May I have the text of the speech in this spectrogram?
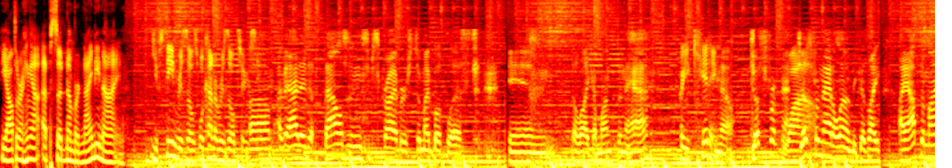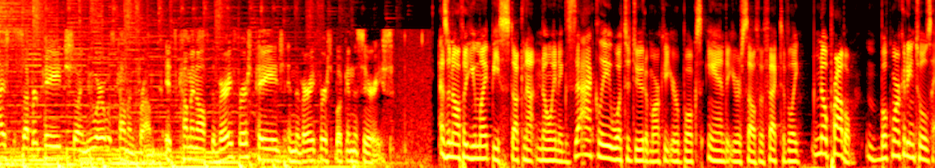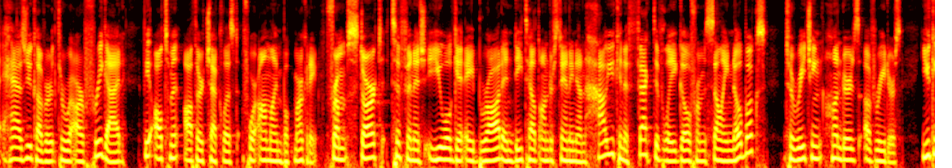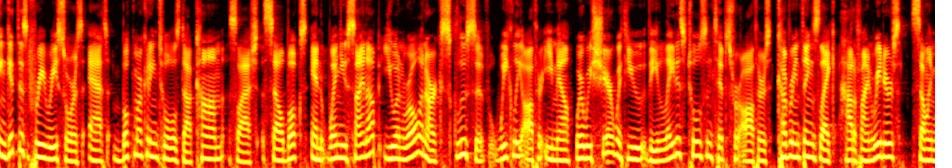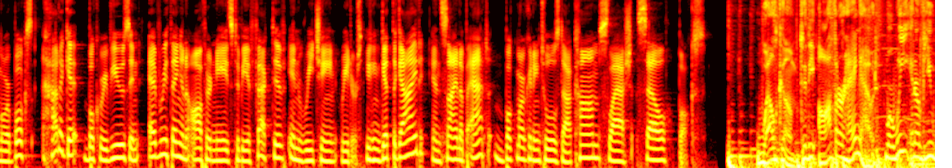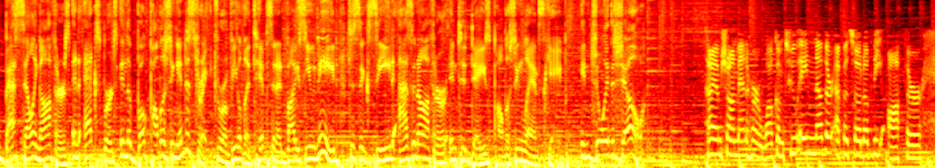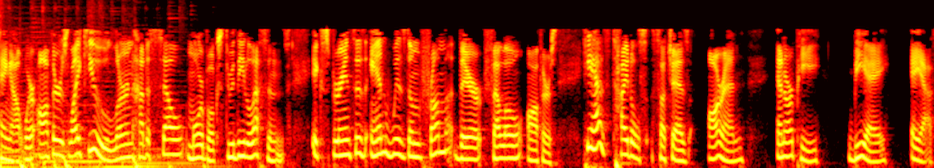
the Author Hangout episode number 99. You've seen results. What kind of results are you seeing? Um, I've added a thousand subscribers to my book list in uh, like a month and a half. Are you kidding? No, just from that, Wow. just from that alone, because I I optimized a separate page so I knew where it was coming from. It's coming off the very first page in the very first book in the series. As an author, you might be stuck not knowing exactly what to do to market your books and yourself effectively. No problem. Book Marketing Tools has you covered through our free guide, The Ultimate Author Checklist for Online Book Marketing. From start to finish, you will get a broad and detailed understanding on how you can effectively go from selling no books to reaching hundreds of readers. You can get this free resource at bookmarketingtools.com slash sell books. And when you sign up, you enroll in our exclusive weekly author email where we share with you the latest tools and tips for authors, covering things like how to find readers, selling more books, how to get book reviews, and everything an author needs to be effective in reaching readers. You can get the guide and sign up at bookmarketingtools.com slash sell books. Welcome to the Author Hangout, where we interview best selling authors and experts in the book publishing industry to reveal the tips and advice you need to succeed as an author in today's publishing landscape. Enjoy the show. Hi, I'm Sean Manaher. Welcome to another episode of the Author Hangout, where authors like you learn how to sell more books through the lessons, experiences, and wisdom from their fellow authors. He has titles such as RN, NRP, BA, AS,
